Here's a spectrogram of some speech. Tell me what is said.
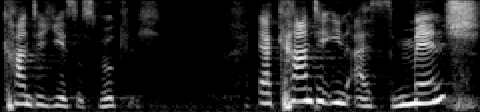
kannte Jesus wirklich. Er kannte ihn als Mensch,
